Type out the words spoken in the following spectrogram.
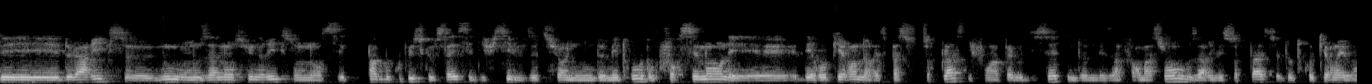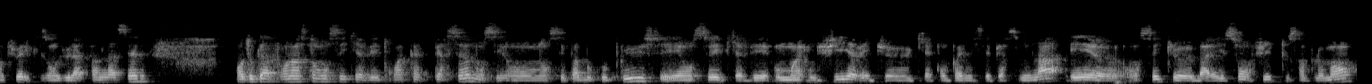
de la RIX, euh, nous, on nous annonce une RIX, on n'en sait pas beaucoup plus, que vous savez, c'est difficile, vous êtes sur une ligne de métro, donc forcément, les, les requérants ne restent pas sur place, ils font appel au 17, ils donnent des informations, vous arrivez sur place, il y a d'autres requérants éventuels qui ont vu la fin de la scène, en tout cas, pour l'instant, on sait qu'il y avait trois, quatre personnes. On n'en sait pas beaucoup plus, et on sait qu'il y avait au moins une fille avec euh, qui accompagne ces personnes-là, et euh, on sait que bah, sont en fuite tout simplement.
